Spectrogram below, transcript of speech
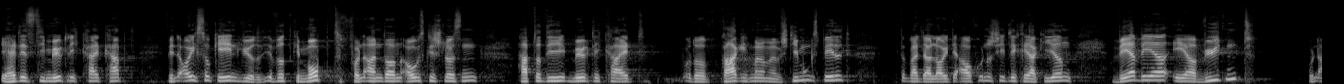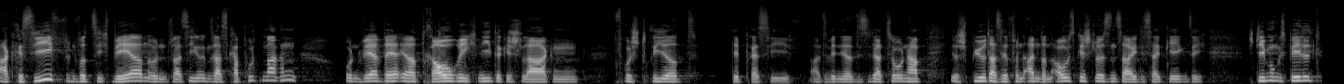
Ihr hättet jetzt die Möglichkeit gehabt, wenn euch so gehen würde, ihr wird gemobbt, von anderen ausgeschlossen, habt ihr die Möglichkeit, oder frage ich mal um ein Stimmungsbild, weil da Leute auch unterschiedlich reagieren, wer wäre eher wütend und aggressiv und wird sich wehren und was sich irgendwas kaputt machen und wer wäre eher traurig, niedergeschlagen, frustriert depressiv. Also wenn ihr die Situation habt, ihr spürt, dass ihr von anderen ausgeschlossen seid, ihr seid gegen sich. Stimmungsbild,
